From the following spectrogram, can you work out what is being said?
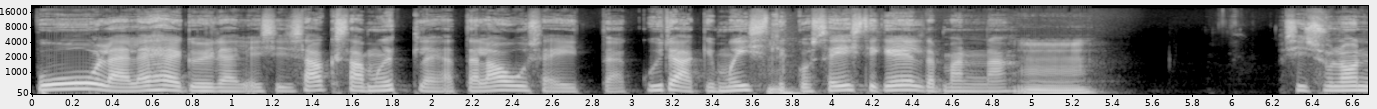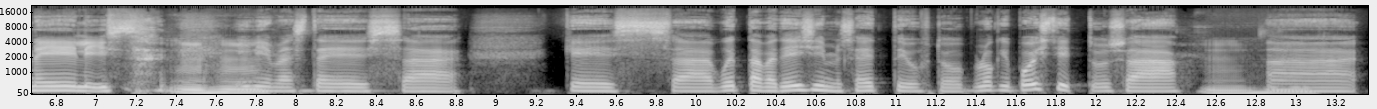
pooleleheküljelisi saksa mõtlejate lauseid kuidagi mõistlikusse eesti keelde panna mm. -hmm. siis sul on eelis mm -hmm. inimeste ees kes äh, võtavad esimese ettejuhtuva blogipostituse mm -hmm.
